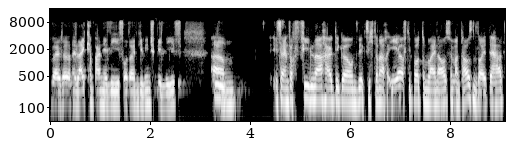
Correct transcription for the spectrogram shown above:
weil da eine Like-Kampagne lief oder ein Gewinnspiel lief. Mhm. Ähm, ist einfach viel nachhaltiger und wirkt sich dann auch eher auf die Bottomline aus, wenn man tausend Leute hat,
